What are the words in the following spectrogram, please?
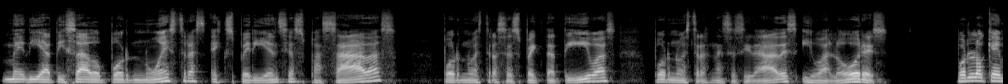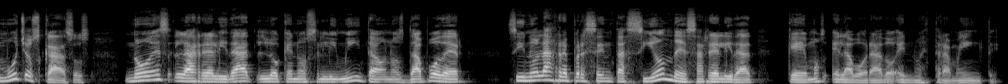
mediatizado por nuestras experiencias pasadas, por nuestras expectativas, por nuestras necesidades y valores. Por lo que en muchos casos no es la realidad lo que nos limita o nos da poder, sino la representación de esa realidad que hemos elaborado en nuestra mente.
